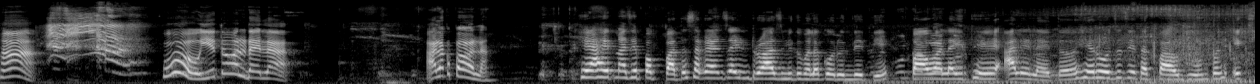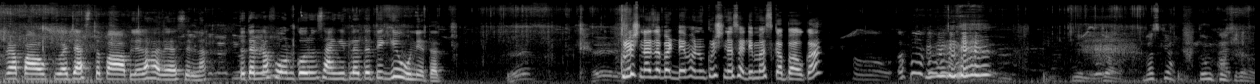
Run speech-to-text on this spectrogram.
हा. हो येतो ओरडायला. आला का पावाला? हे आहेत माझे पप्पा. तर सगळ्यांचा इंट्रो आज मी तुम्हाला करून देते पावाला इथे आलेला आहे. तर हे रोजच येतात पाव घेऊन पण एक्स्ट्रा पाव किंवा जास्त पाव आपल्याला हवे असेल ना तर त्यांना फोन करून सांगितलं तर ते घेऊन येतात. कृष्णाचा बर्थडे म्हणून कृष्णासाठी मस्का पाव का? बस क्या तुम खुश रहो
